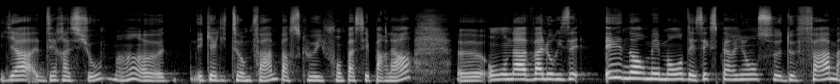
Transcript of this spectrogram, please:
il y a des ratios, hein, euh, égalité homme-femme, parce qu'il faut en passer par là. Euh, on a valorisé énormément des expériences de femmes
